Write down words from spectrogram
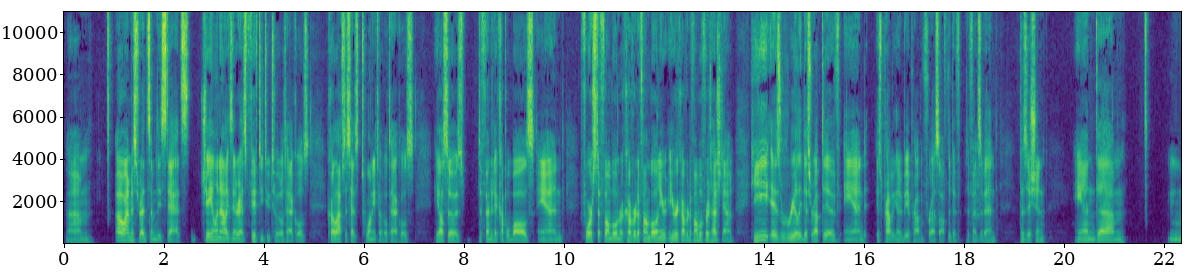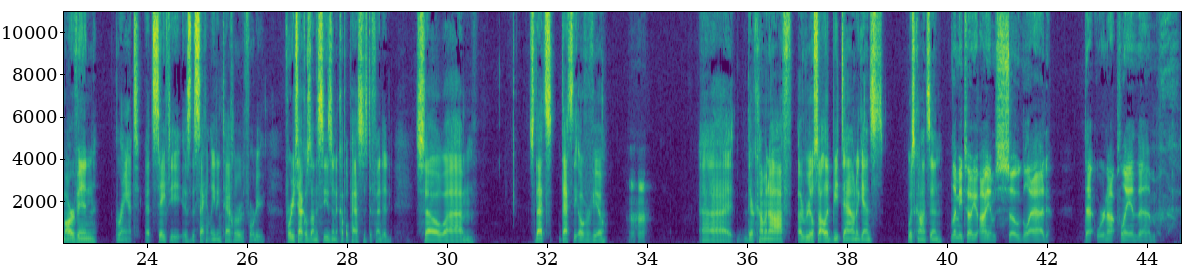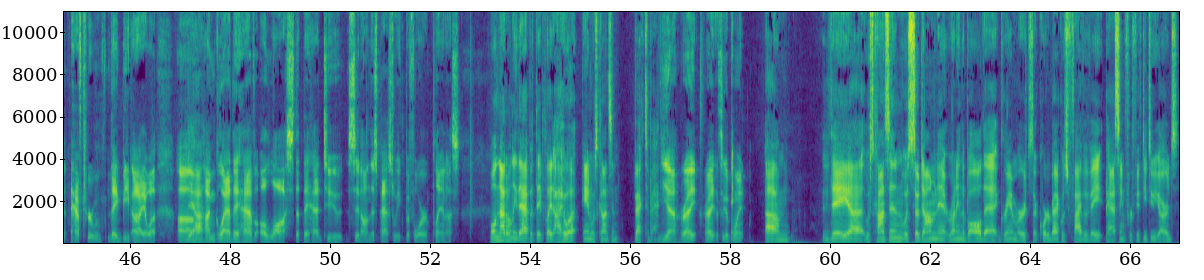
Um, oh, I misread some of these stats. Jaylan Alexander has 52 total tackles. Karlaftis has 20 total tackles. He also has defended a couple balls and forced a fumble and recovered a fumble, and he, he recovered a fumble for a touchdown. He is really disruptive and is probably going to be a problem for us off the def- defensive end position. And um, Marvin Grant at safety is the second leading tackler with 40, 40 tackles on the season, a couple passes defended. So, um, so that's that's the overview. Uh huh. Uh, they're coming off a real solid beatdown against Wisconsin. Let me tell you, I am so glad that we're not playing them after they beat Iowa. Um, Yeah. I'm glad they have a loss that they had to sit on this past week before playing us. Well, not only that, but they played Iowa and Wisconsin back to back. Yeah, right, right. That's a good point. Um, they uh, Wisconsin was so dominant running the ball that Graham Mertz, their quarterback, was five of eight passing for 52 yards.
